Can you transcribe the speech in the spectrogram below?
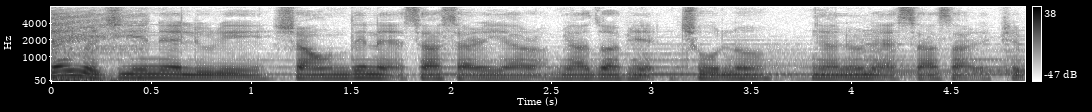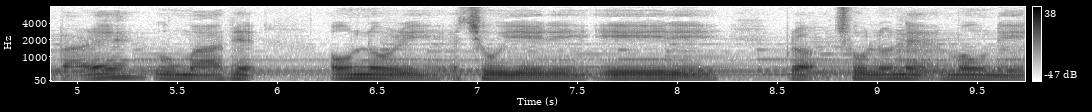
တက်ရွယ်ကြီးရင်းတဲ့လူတွေရှောင်တဲ့အစားအစာတွေကတော့အများသောအားဖြင့်ချိုလွန်းညံလွန်းတဲ့အစားအစာတွေဖြစ်ပါတယ်။ဥပမာအဖြစ်အုံနိုတွေအချိုရည်တွေအေးအေးတွေပြီးတော့ချိုလွန်းတဲ့အမုန့်တွေ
